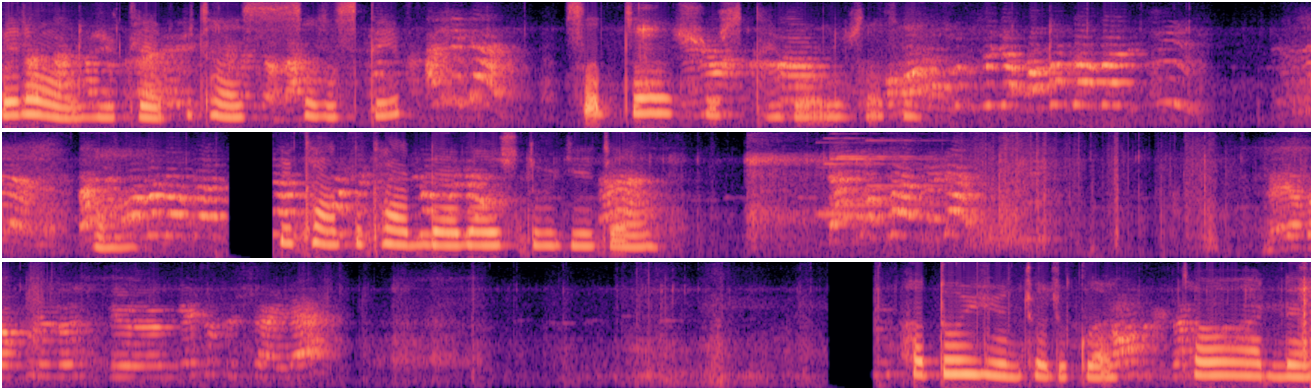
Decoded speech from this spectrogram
Benim ama büyüklerim. Bir tane. Sana da şu sıkayım oğlum zaten. Ha. Yıkandık anne. Ben üstümü giyeceğim. Merhaba Pırıl'cığım. Geç otur şöyle. Hadi uyuyun çocuklar. Tamam anne. Anneciğim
